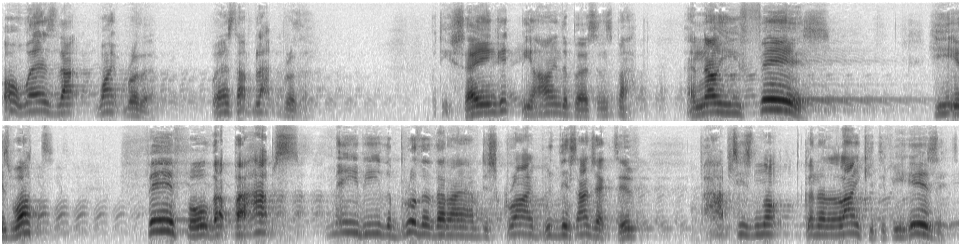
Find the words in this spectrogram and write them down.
oh, where's that white brother? Where's that black brother? But he's saying it behind the person's back. And now he fears. He is what? Fearful that perhaps, maybe the brother that I have described with this adjective, perhaps he's not going to like it if he hears it.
